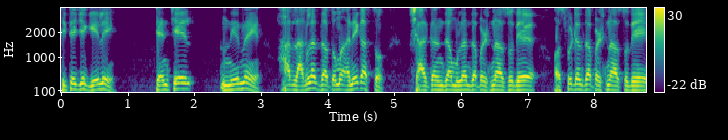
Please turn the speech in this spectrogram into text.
तिथे जे गेले त्यांचे निर्णय हा लागलाच जातो. मग अनेक असतो. शाळकांचा मुलांचा प्रश्न असू दे हॉस्पिटलचा प्रश्न असू दे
